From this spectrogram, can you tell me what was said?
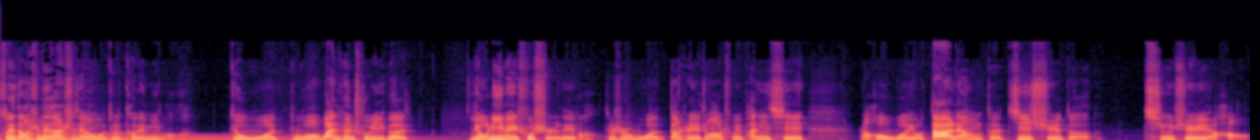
所以当时那段时间我就特别迷茫嘛，就我我完全处于一个有力没处使的地方，就是我当时也正好处于叛逆期。然后我有大量的积蓄的情绪也好，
